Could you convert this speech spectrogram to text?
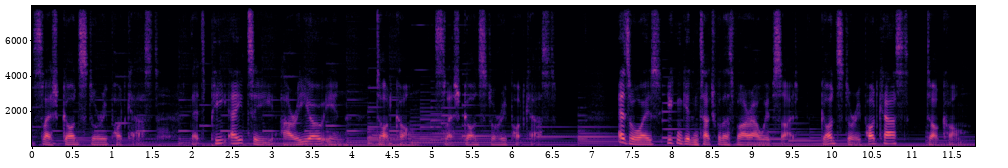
slash godstorypodcast. That's P-A-T-R-E-O-N dot com slash godstorypodcast. As always, you can get in touch with us via our website, godstorypodcast.com.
